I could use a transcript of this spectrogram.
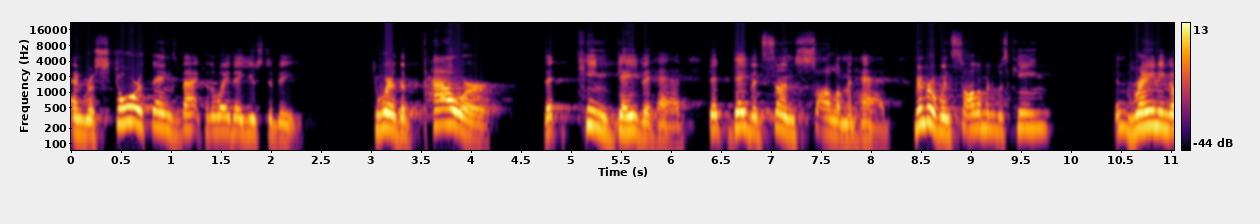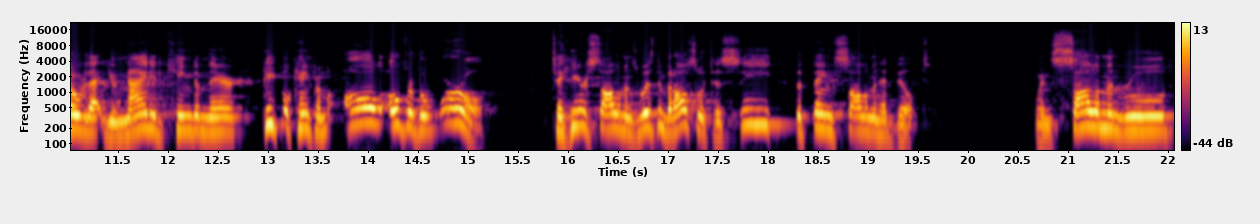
and restore things back to the way they used to be, to where the power that King David had, that David's son Solomon had. Remember when Solomon was king? and reigning over that united kingdom there. People came from all over the world to hear Solomon's wisdom, but also to see the things Solomon had built. When Solomon ruled,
